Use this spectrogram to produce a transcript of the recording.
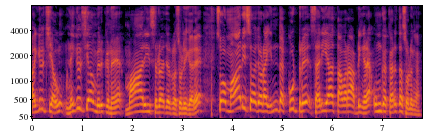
மகிழ்ச்சியாகவும் நெகிழ்ச்சியாகவும் இருக்குன்னு மாரி செல்வராஜ் அவர்கள் சொல்லியிருக்காரு. ஸோ மாரி சிவராஜோட இந்த கூற்று சரியா தவறா அப்படிங்கிற உங்கள் கருத்தை சொல்லுங்கள்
